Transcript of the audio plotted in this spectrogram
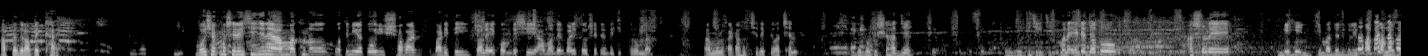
আপনাদের অপেক্ষায়। বৈশাখ মাসের এই সিজনে আম মাখানো প্রতিনিয়তই সবার বাড়িতেই চলে কম বেশি আমাদের বাড়িতেও সেটার ব্যতিক্রম না। আমগুলো কাটা হচ্ছে, দেখতে পাচ্ছেন। এই বটির সাহায্যে এই যে কিচি কিচি মানে এটা যত আসলে মিহিন কিংবা যদি বলি পাতলা হবে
